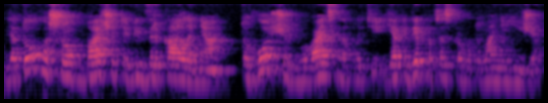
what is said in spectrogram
для того, щоб бачити віддзеркалення того, що відбувається на плиті, як іде процес приготування їжі.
